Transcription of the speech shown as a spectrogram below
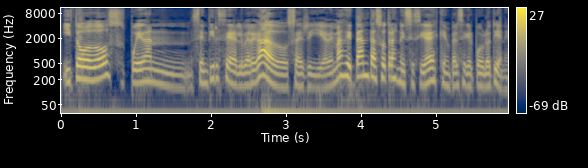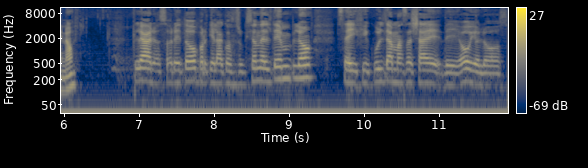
y todos puedan sentirse albergados allí, además de tantas otras necesidades que me parece que el pueblo tiene, ¿no? Claro, sobre todo porque la construcción del templo se dificulta más allá de, obvio, los,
